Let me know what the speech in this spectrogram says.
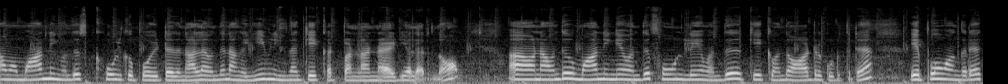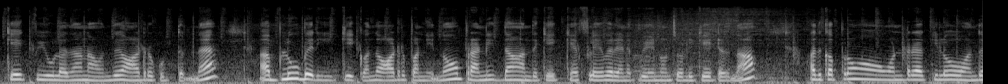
நம்ம மார்னிங் வந்து ஸ்கூலுக்கு போயிட்டதுனால வந்து நாங்கள் ஈவினிங் தான் கேக் கட் பண்ணலான்னு ஐடியாவில் இருந்தோம். நான் வந்து மார்னிங்கே வந்து ஃபோன்லேயே வந்து கேக் வந்து ஆர்டர் கொடுத்துட்டேன். எப்போவும் வாங்குற கேக் வியூவில் தான் நான் வந்து ஆர்டர் கொடுத்துருந்தேன். ப்ளூபெர்ரி கேக் வந்து ஆர்டர் பண்ணியிருந்தோம். பிரணீத் தான் அந்த கேக் ஃப்ளேவர் எனக்கு வேணும்னு சொல்லி கேட்டிருந்தான். அதுக்கப்புறம் ஒன்றரை கிலோ வந்து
